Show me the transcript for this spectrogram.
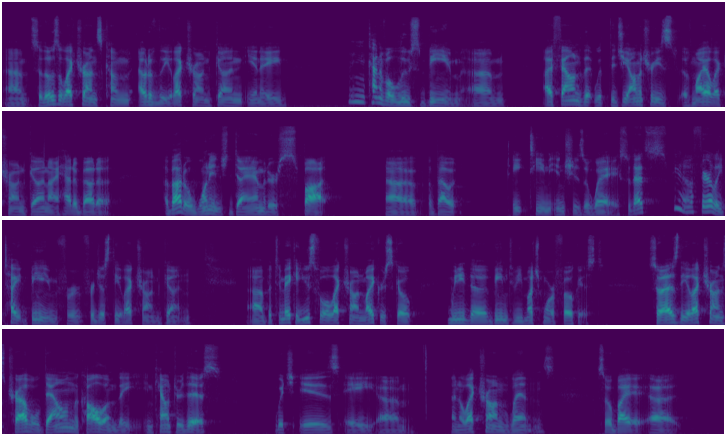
Um, so those electrons come out of the electron gun in a mm, kind of a loose beam. Um, I found that with the geometries of my electron gun, I had about a about a one inch diameter spot, uh, about 18 inches away. So that's you know a fairly tight beam for, for just the electron gun. Uh, but to make a useful electron microscope, we need the beam to be much more focused. So as the electrons travel down the column, they encounter this, which is a, um, an electron lens. So by uh,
